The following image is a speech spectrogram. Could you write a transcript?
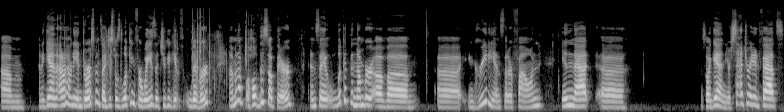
Um, and again, I don't have any endorsements. I just was looking for ways that you could get liver. I'm going to hold this up there and say, look at the number of uh, uh, ingredients that are found in that. Uh, so again, your saturated fats,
